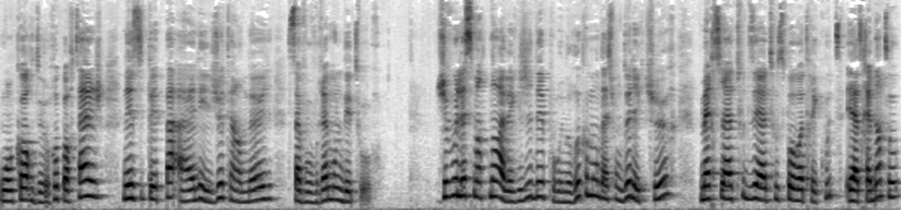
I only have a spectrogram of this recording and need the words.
ou encore de reportage, n'hésitez pas à aller y jeter un œil, ça vaut vraiment le détour. Je vous laisse maintenant avec JD pour une recommandation de lecture. Merci à toutes et à tous pour votre écoute et à très bientôt.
